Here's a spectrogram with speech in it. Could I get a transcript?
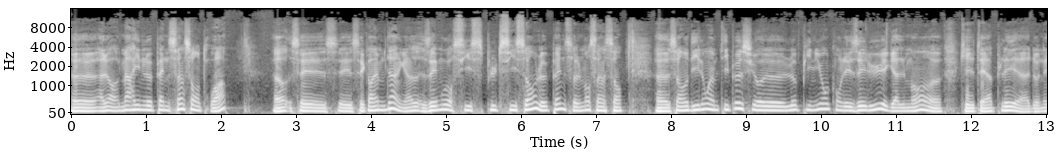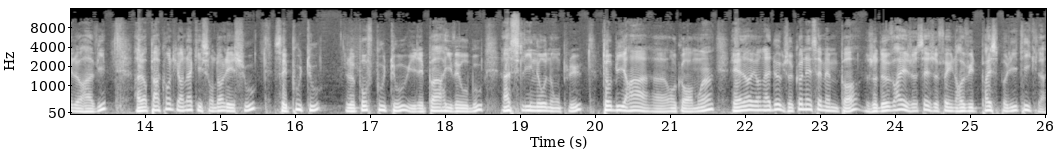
alors Marine Le Pen 503. Alors c'est quand même dingue. Hein. Zemmour 6, plus de 600, Le Pen seulement 500. Euh, ça en dit long un petit peu sur euh, l'opinion qu'ont les élus également, euh, qui étaient appelés à donner leur avis. Alors par contre, il y en a qui sont dans les choux. C'est Poutou. Le pauvre Poutou, il n'est pas arrivé au bout. Asselineau non plus. Taubira encore moins. Et alors il y en a deux que je connaissais même pas. Je devrais, je sais, je fais une revue de presse politique là.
